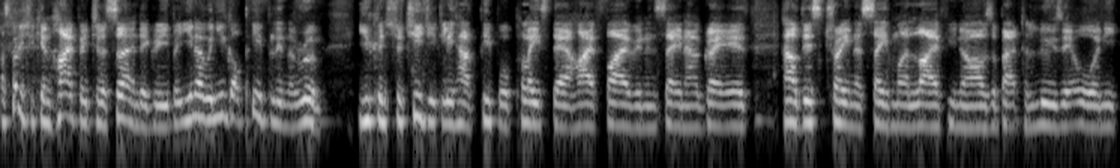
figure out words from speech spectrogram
I suppose you can hype it to a certain degree, but you know, when you got people in the room, you can strategically have people place their high fiving and saying how great it is, how this trainer saved my life. You know, I was about to lose it all, and he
